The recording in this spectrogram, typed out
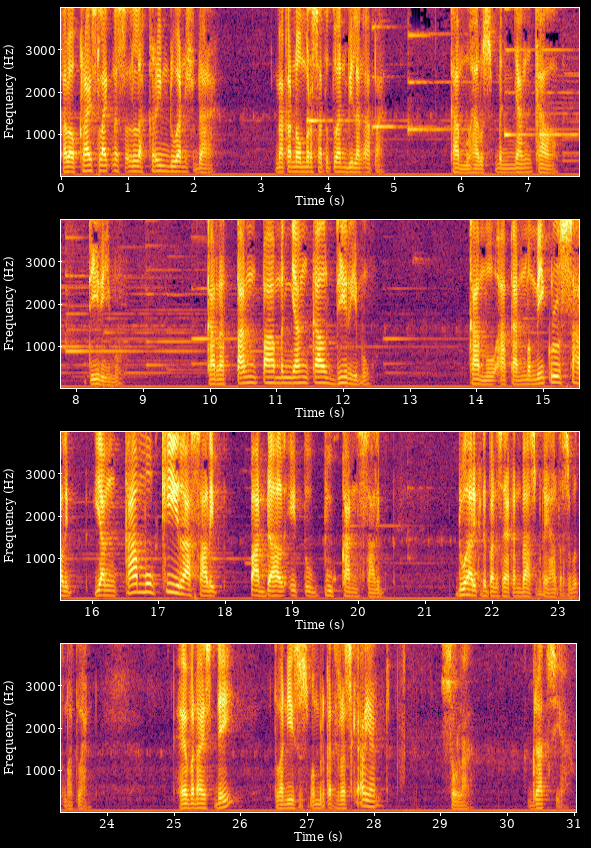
kalau Christ likeness adalah kerinduan saudara, maka nomor satu Tuhan bilang apa? Kamu harus menyangkal dirimu karena tanpa menyangkal dirimu, kamu akan memikul salib yang kamu kira salib, padahal itu bukan salib. Dua hari ke depan saya akan bahas mengenai hal tersebut, umat Tuhan. Have a nice day. Tuhan Yesus memberkati saudara sekalian. Sola. Grazie.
